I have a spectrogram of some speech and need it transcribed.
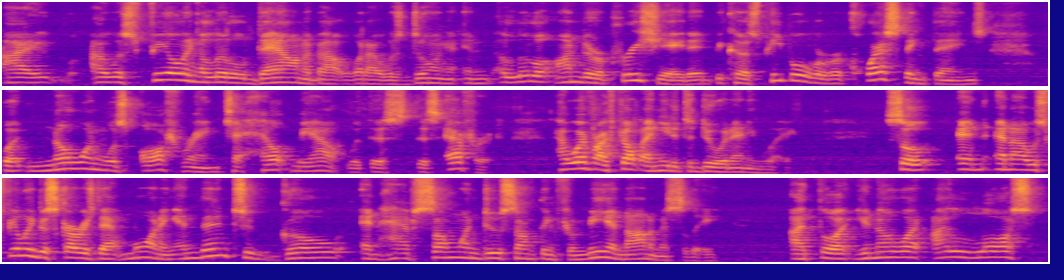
I I was feeling a little down about what I was doing and a little underappreciated because people were requesting things, but no one was offering to help me out with this this effort. However, I felt I needed to do it anyway so and and i was feeling discouraged that morning. And then to go and have someone do something for me anonymously i thought you know what? I lost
